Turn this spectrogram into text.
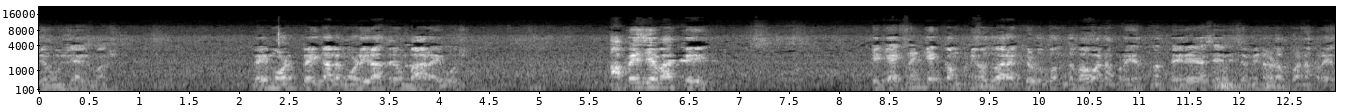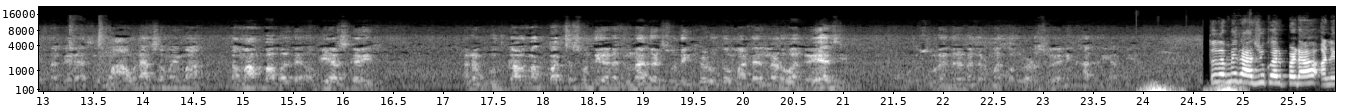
જે હું જેલમાં છું. ગઈ ગઈકાલે મોડી રાત્રે હું બહાર આવ્યો છું. આપે જે વાત કરી કે ક્યાંક ને ક્યાંક કંપનીઓ દ્વારા ખેડૂતોને દબાવવાના પ્રયત્ન થઈ રહ્યા છે, એની જમીન હડપવાના પ્રયત્ન કર્યા છે. હું આવનાર સમયમાં તમામ બાબતે અભ્યાસ કરીશ અને ભૂતકાળમાં કચ્છ સુધી અને જુનાગઢ સુધી ખેડૂતો માટે લડવા ગયા છીએ. સુરેન્દ્રનગરમાં તો લડશું એની ખાતરી આપી. તો તમે રાજુ કરપડા અને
